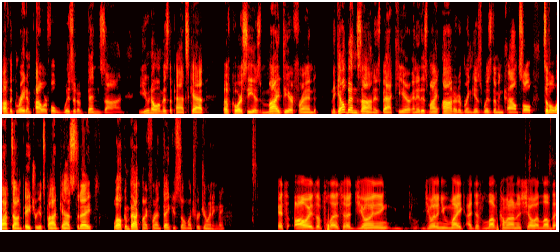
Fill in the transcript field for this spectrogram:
of the great and powerful Wizard of Benzan. You know him as the Pats Cap. Of course, he is my dear friend. Miguel Benzan is back here, and it is my honor to bring his wisdom and counsel to the Locked On Patriots podcast today. Welcome back, my friend. Thank you so much for joining me. It's always a pleasure joining joining you, Mike. I just love coming on the show. I love the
